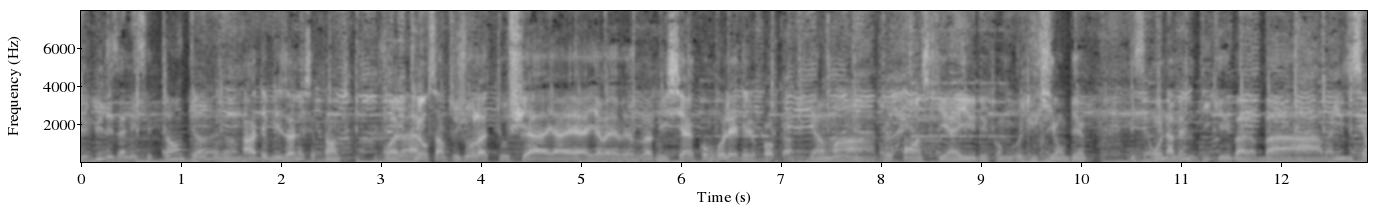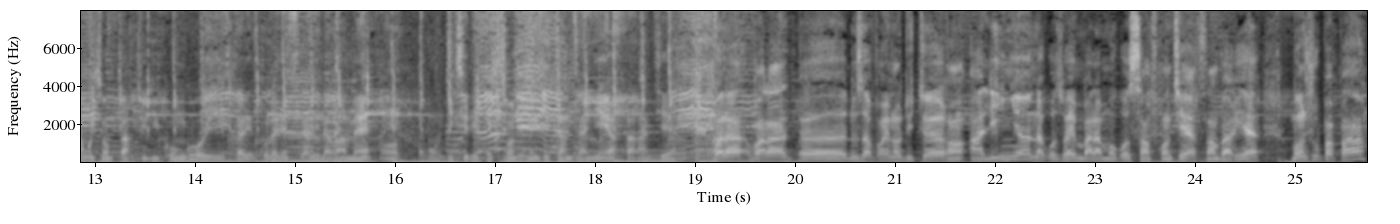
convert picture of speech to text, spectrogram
Début des années 70, hein, donc, ah, début des années 70. voilà. Mais on sent toujours la touche, il y a un musicien congolais de l'époque, hein. Évidemment, je pense qu'il y a eu des Congolais qui ont bien. On a même dit que bah, bah, bah, les musiciens sont partis du Congo et les Congolais sont allés là-bas, mais on c'est des devenus des Tanzaniens à part entière. Voilà, voilà, euh, nous avons un auditeur en, en ligne, Nakozwaye Mbalamoko, sans frontières, sans barrières. Bonjour papa.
